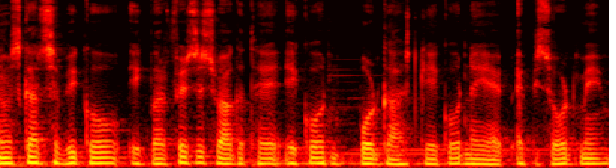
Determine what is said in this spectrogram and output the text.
नमस्कार सभी को। एक बार फिर से स्वागत है एक और पॉडकास्ट के एक और नए एपिसोड में।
